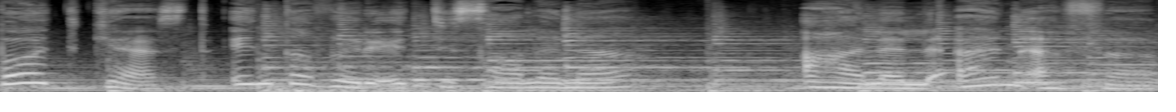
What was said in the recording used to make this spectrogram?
بودكاست انتظر اتصالنا على الآن أفهم.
